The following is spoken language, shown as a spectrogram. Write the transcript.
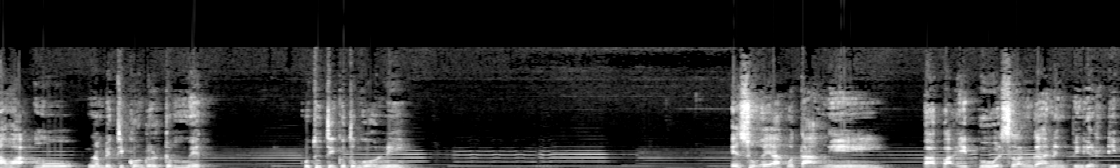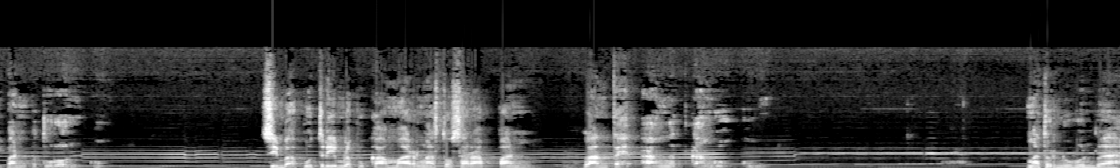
Awakmu nembe digondol demit, kudu dikutunggoni. Esuke aku tangi, bapak ibu wis lenggah ning pinggir dipan peturunku. Simbah putri mlebu kamar ngasto sarapan lan teh anget kanggoku. Matur nuwun, Mbah.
